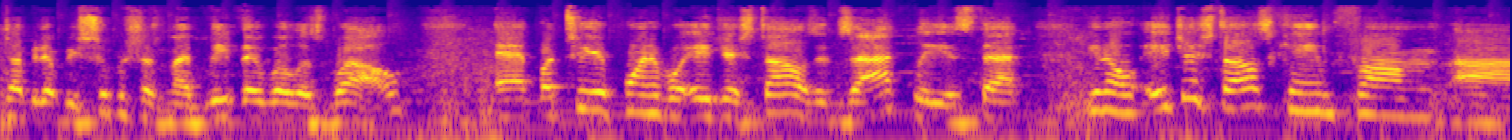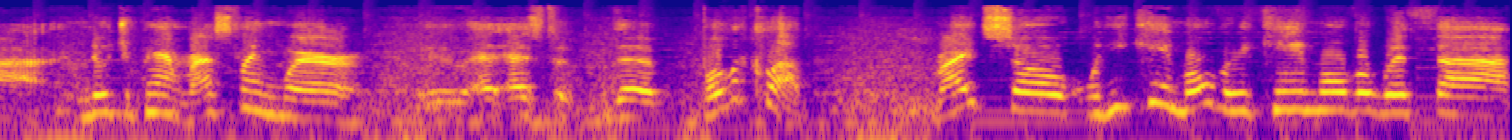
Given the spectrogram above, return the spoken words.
WWE superstars, and I believe they will as well. And but to your point about AJ Styles, exactly is that you know AJ Styles came from uh, New Japan Wrestling, where as the, the Bullet Club, right? So when he came over, he came over with. Uh,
